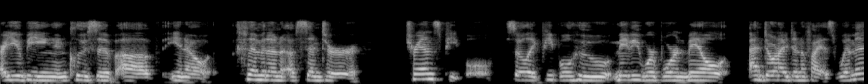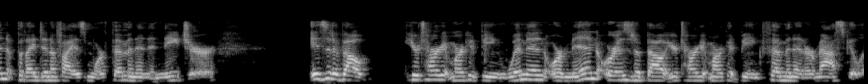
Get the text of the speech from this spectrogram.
Are you being inclusive of, you know, feminine of center trans people? So, like people who maybe were born male and don't identify as women, but identify as more feminine in nature. Is it about your target market being women or men, or is it about your target market being feminine or masculine?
